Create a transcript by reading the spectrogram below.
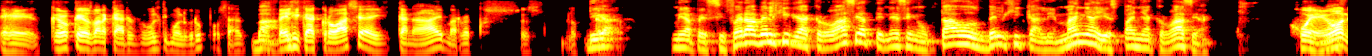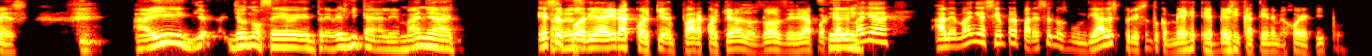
eh, creo que ellos van a quedar último el grupo. O sea, Bélgica, Croacia y Canadá y Marruecos. Diga, mira, pues si fuera Bélgica, Croacia, tenés en octavos Bélgica, Alemania y España, Croacia. Juegones. Ahí yo, no sé, entre Bélgica y Alemania. Ese podría ir a cualquier, para cualquiera de los dos, diría, porque Alemania, Alemania siempre aparece en los mundiales, pero yo siento que eh, Bélgica tiene mejor equipo.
